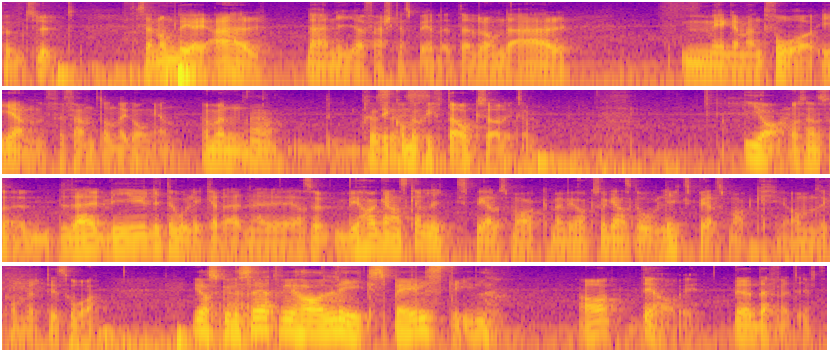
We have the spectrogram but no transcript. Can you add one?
Punkt slut. Sen om det är det här nya färska spelet eller om det är Mega Man 2 igen för femtonde gången. Ja, men Ja, det kommer skifta också liksom. Ja, Och sen så, där, vi är ju lite olika där. När det, alltså, vi har ganska lik spelsmak men vi har också ganska olik spelsmak om det kommer till så. jag skulle säga att vi har lik spelstil. Ja, det har vi. Det är definitivt.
